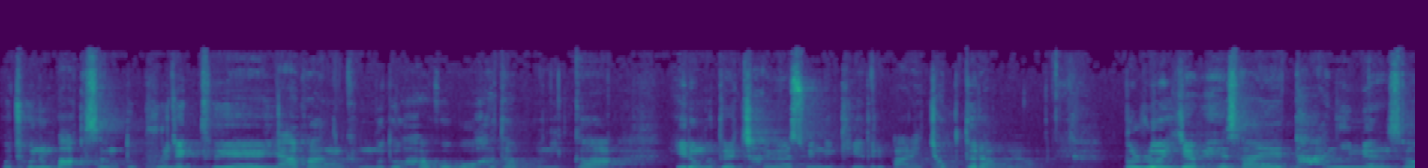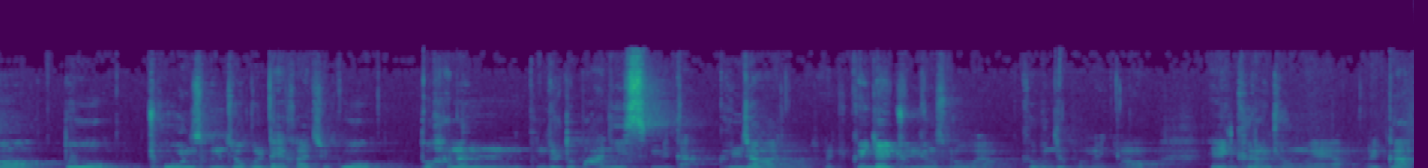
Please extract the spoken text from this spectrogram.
뭐 저는 막상 또 프로젝트에 야간 근무도 하고 뭐 하다 보니까 이런 것들을 참여할 수 있는 기회들이 많이 적더라고요. 물론 이제 회사에 다니면서 또 좋은 성적을 내 가지고 또 하는 분들도 많이 있습니다. 굉장하죠. 굉장히 존경스러워요. 그분들 보면요. 예, 그런 경우예요. 그러니까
